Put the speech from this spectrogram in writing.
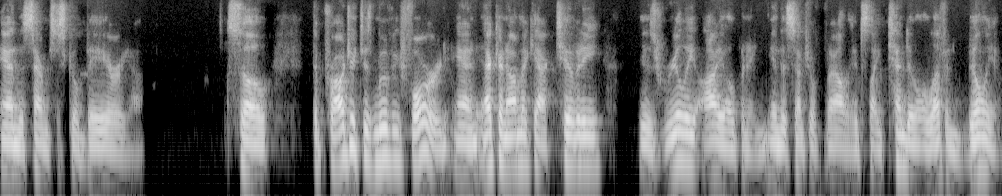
and the San Francisco Bay Area. So, the project is moving forward and economic activity is really eye opening in the Central Valley. It's like 10 to 11 billion.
